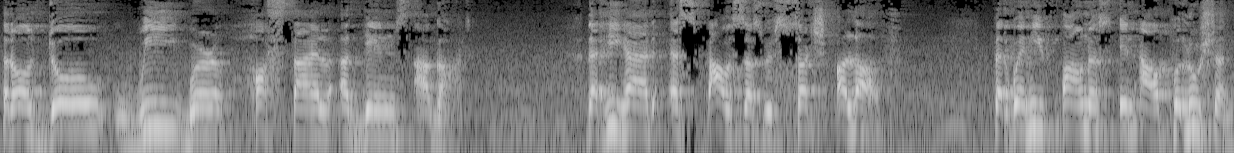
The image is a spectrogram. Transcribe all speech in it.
that although we were hostile against our God, that He had espoused us with such a love that when He found us in our pollution,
